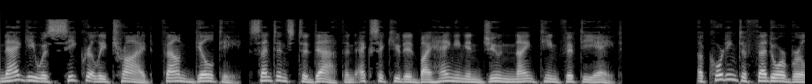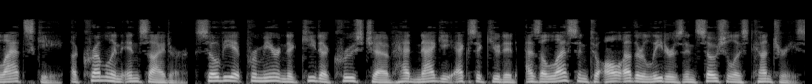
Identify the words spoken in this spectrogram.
Nagy was secretly tried, found guilty, sentenced to death and executed by hanging in June 1958. According to Fedor Burlatsky, a Kremlin insider, Soviet Premier Nikita Khrushchev had Nagy executed, as a lesson to all other leaders in socialist countries.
